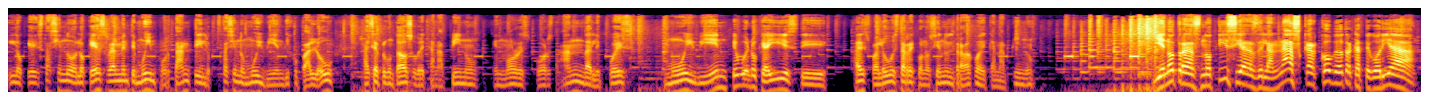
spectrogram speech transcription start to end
lo que está haciendo, lo que es realmente muy importante y lo que está haciendo muy bien, dijo Palou al ser preguntado sobre Canapino en More Sports. Ándale, pues, muy bien. Qué bueno que ahí este Alex Palou está reconociendo el trabajo de Canapino. Y en otras noticias de la NASCAR de otra categoría,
